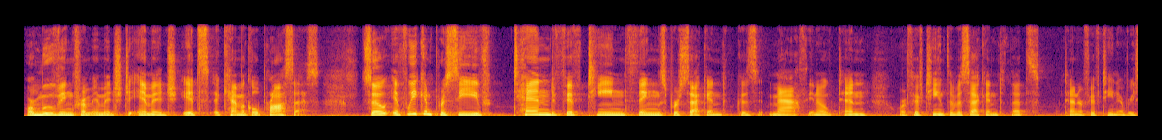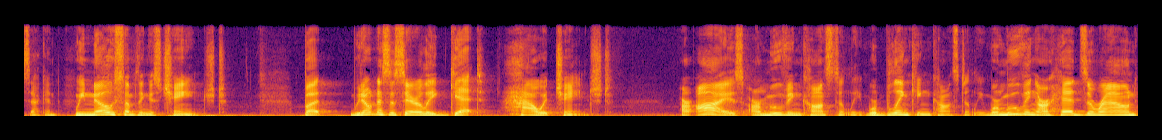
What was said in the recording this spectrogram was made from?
or moving from image to image. It's a chemical process. So if we can perceive 10 to 15 things per second, because math, you know, 10 or 15th of a second, that's 10 or 15 every second, we know something has changed. But we don't necessarily get how it changed. Our eyes are moving constantly. We're blinking constantly. We're moving our heads around,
